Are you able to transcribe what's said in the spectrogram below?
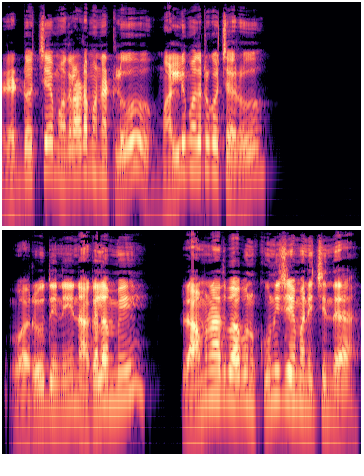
రెడ్డొచ్చే మొదలాడమన్నట్లు మళ్ళీ మొదటికొచ్చారు. వరూదిని నగలమ్మి రామనాథబాబును కూని చేయమనిచ్చిందా?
